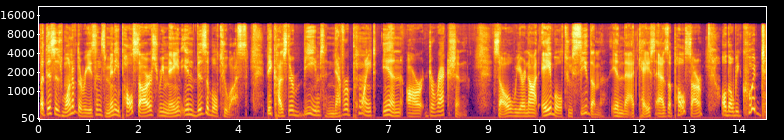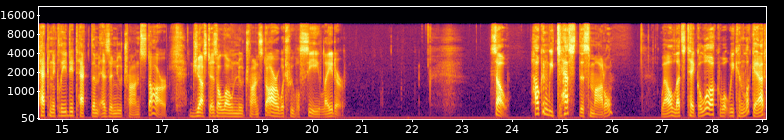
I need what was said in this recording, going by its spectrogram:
But this is one of the reasons many pulsars remain invisible to us because their beams never point in our direction. So we are not able to see them in that case as a pulsar, although we could technically detect them as a neutron star, just as a lone neutron star, which we will see later. So how can we test this model? Well, let's take a look what we can look at.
